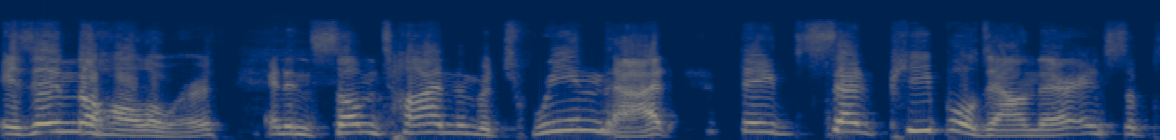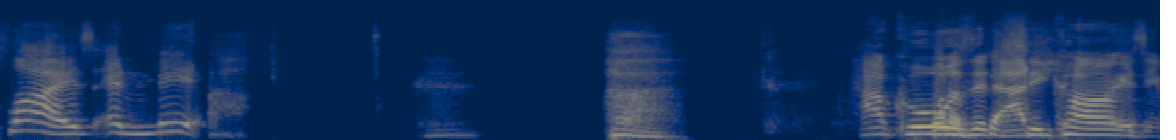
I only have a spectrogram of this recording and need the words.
is in the Hollow Earth. And in some time in between that, they've sent people down there and supplies and made. How cool What was it to see Kong? crazy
